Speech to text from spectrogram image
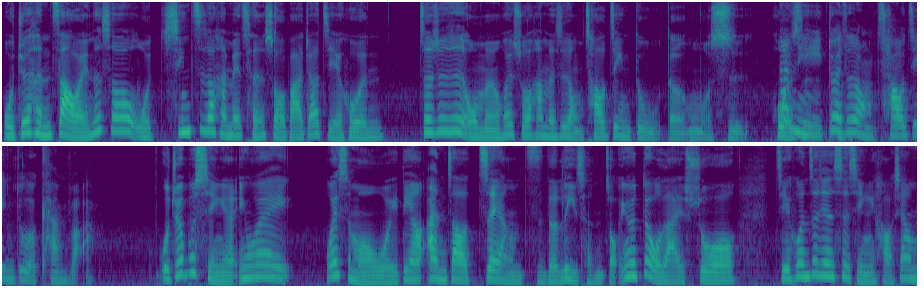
我觉得很早哎，那时候我心智都还没成熟吧，就要结婚。这就是我们会说他们是种超进度的模式。那你对这种超进度的看法？我觉得不行诶，因为为什么我一定要按照这样子的历程走？因为对我来说，结婚这件事情好像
